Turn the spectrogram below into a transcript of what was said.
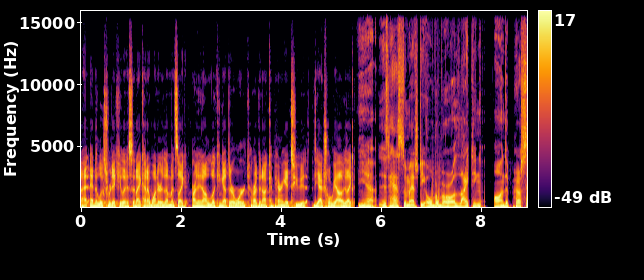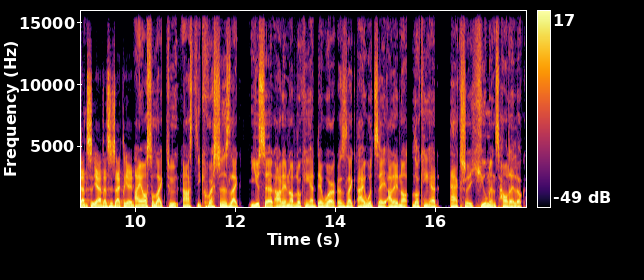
And it looks ridiculous. And I kind of wonder them, it's like, are they not looking at their work? Are they not comparing it to the actual reality? Like, yeah, it has to match the overall lighting on the person. That's yeah, that's exactly it. I also like to ask the questions like you said, are they not looking at their work? It's like I would say, are they not looking at actually humans how they look?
